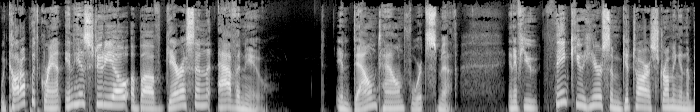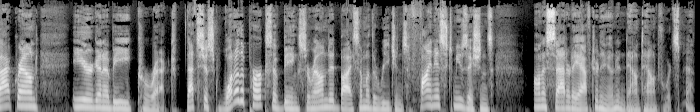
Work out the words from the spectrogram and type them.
We caught up with Grant in his studio above Garrison Avenue in downtown Fort Smith. And if you think you hear some guitar strumming in the background, you're going to be correct. That's just one of the perks of being surrounded by some of the region's finest musicians on a Saturday afternoon in downtown Fort Smith.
